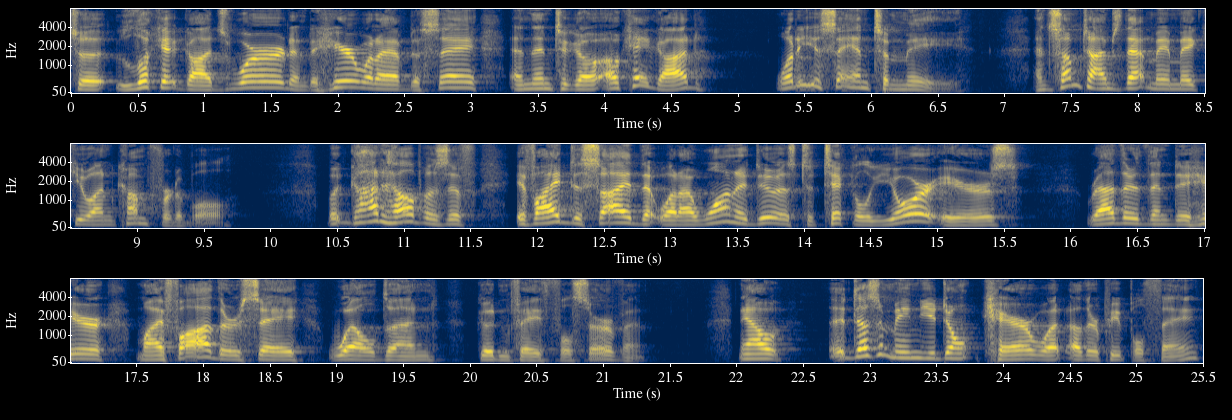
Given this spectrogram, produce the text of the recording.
to look at God's word and to hear what I have to say and then to go, okay, God, what are you saying to me? And sometimes that may make you uncomfortable. But God help us if, if I decide that what I want to do is to tickle your ears rather than to hear my father say, Well done, good and faithful servant. Now, it doesn't mean you don't care what other people think.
